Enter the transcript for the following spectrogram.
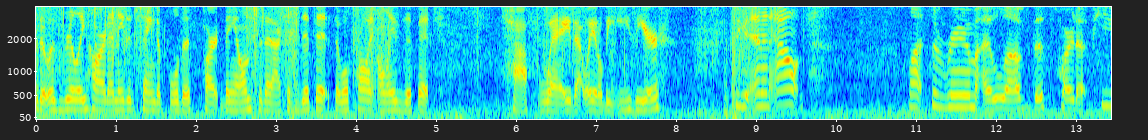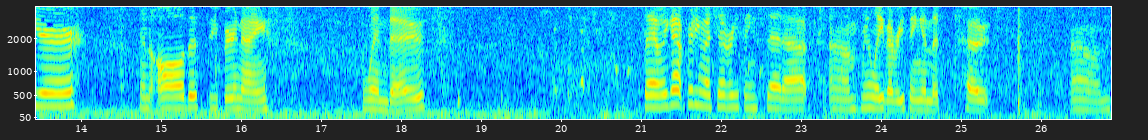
but it was really hard. I needed Shane to pull this part down so that I could zip it. So we'll probably only zip it halfway. That way it'll be easier to get in and out. Lots of room. I love this part up here and all the super nice windows. So we got pretty much everything set up. Um, gonna leave everything in the totes, um,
